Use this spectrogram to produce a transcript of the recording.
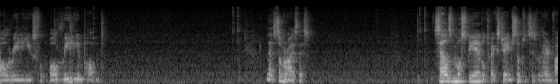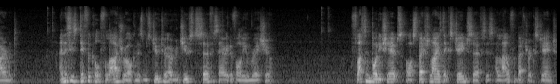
All really useful, all really important. Let's summarise this. Cells must be able to exchange substances with their environment. And this is difficult for larger organisms due to a reduced surface area to volume ratio. Flattened body shapes or specialised exchange surfaces allow for better exchange.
